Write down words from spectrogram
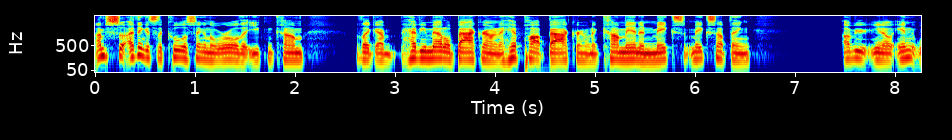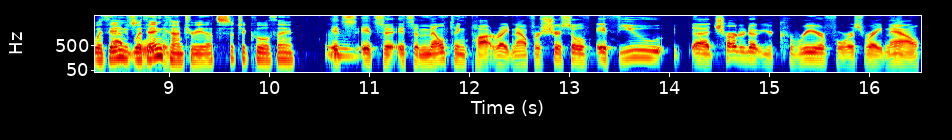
I'm so. I think it's the coolest thing in the world that you can come with like a heavy metal background, a hip hop background, and come in and make make something of your, you know, in within within country. That's such a cool thing. It's Mm-hmm. it's a it's a melting pot right now for sure. So if, if you uh, charted out your career for us right now,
